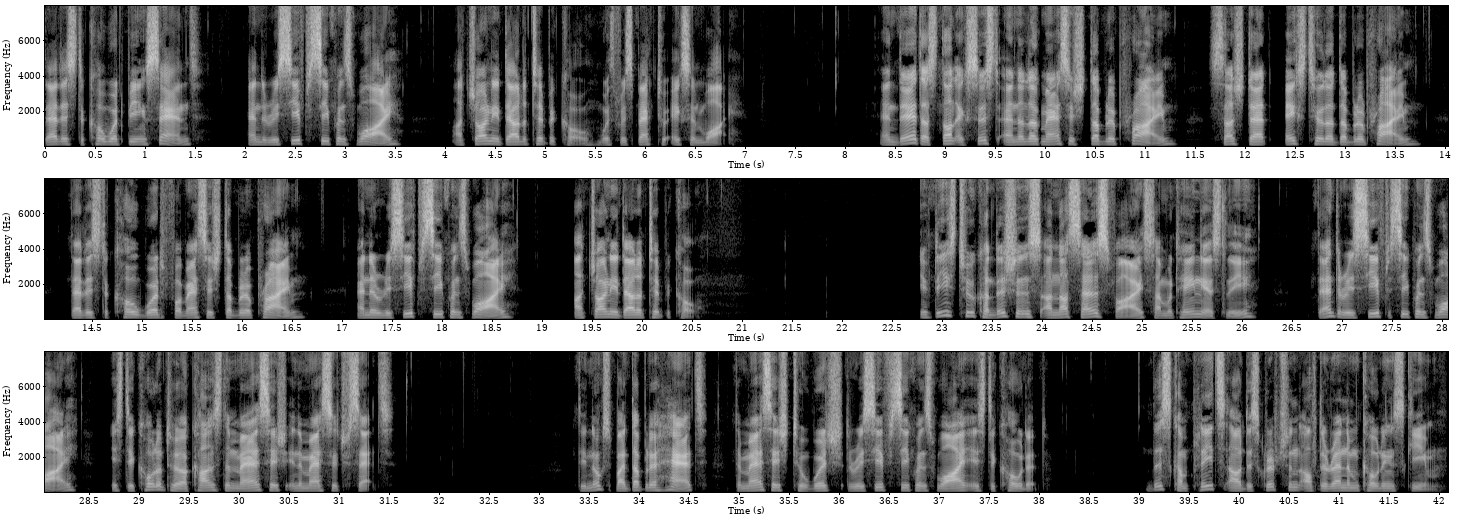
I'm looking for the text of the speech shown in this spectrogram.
that is the codeword being sent, and the received sequence y are jointly delta typical with respect to x and y. And there does not exist another message w prime such that x tilde w prime that is the code word for message W prime, and the received sequence Y are jointly delta typical. If these two conditions are not satisfied simultaneously, then the received sequence Y is decoded to a constant message in the message set. Denotes by W hat the message to which the received sequence Y is decoded. This completes our description of the random coding scheme.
